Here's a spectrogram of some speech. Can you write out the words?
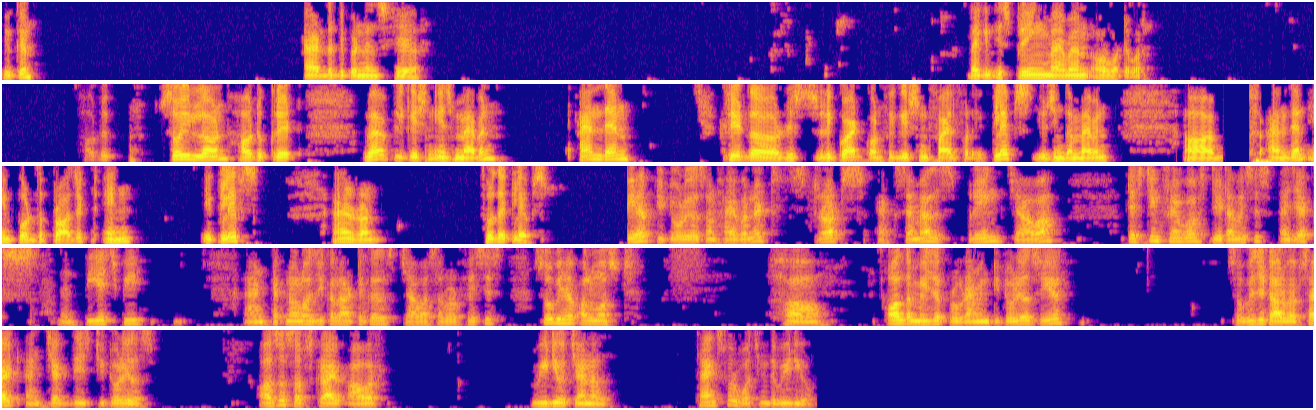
you can add the dependence here. Like in spring maven or whatever. How to so you learn how to create web application is maven and then create the required configuration file for eclipse using the maven uh, and then import the project in eclipse and run through the eclipse. We have tutorials on hibernate struts xml spring java testing frameworks databases ajax then php and technological articles java server faces. So we have almost Uh, all the major programming tutorials here. So visit our website and check these tutorials. Also subscribe our video channel. Thanks for watching the video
